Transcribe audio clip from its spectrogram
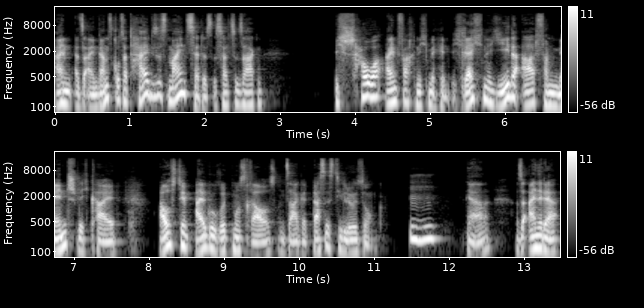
ein, also ein ganz großer Teil dieses Mindsets ist halt zu sagen, ich schaue einfach nicht mehr hin. Ich rechne jede Art von Menschlichkeit aus dem Algorithmus raus und sage, das ist die Lösung. Mhm. Ja, also eine der,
